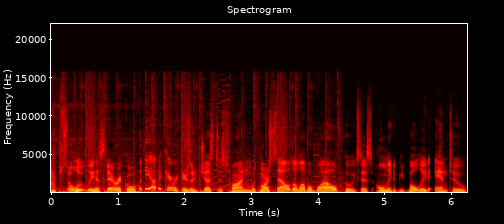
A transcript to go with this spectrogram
absolutely hysterical, but the other characters are just as fun, with Marcille, the lovable elf, who exists only to be bullied and to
